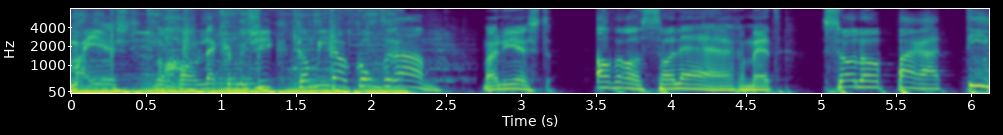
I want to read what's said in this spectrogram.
Maar eerst nog gewoon lekker muziek. Camino komt eraan. Maar nu eerst Alvaro Soler met Solo Para Ti.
